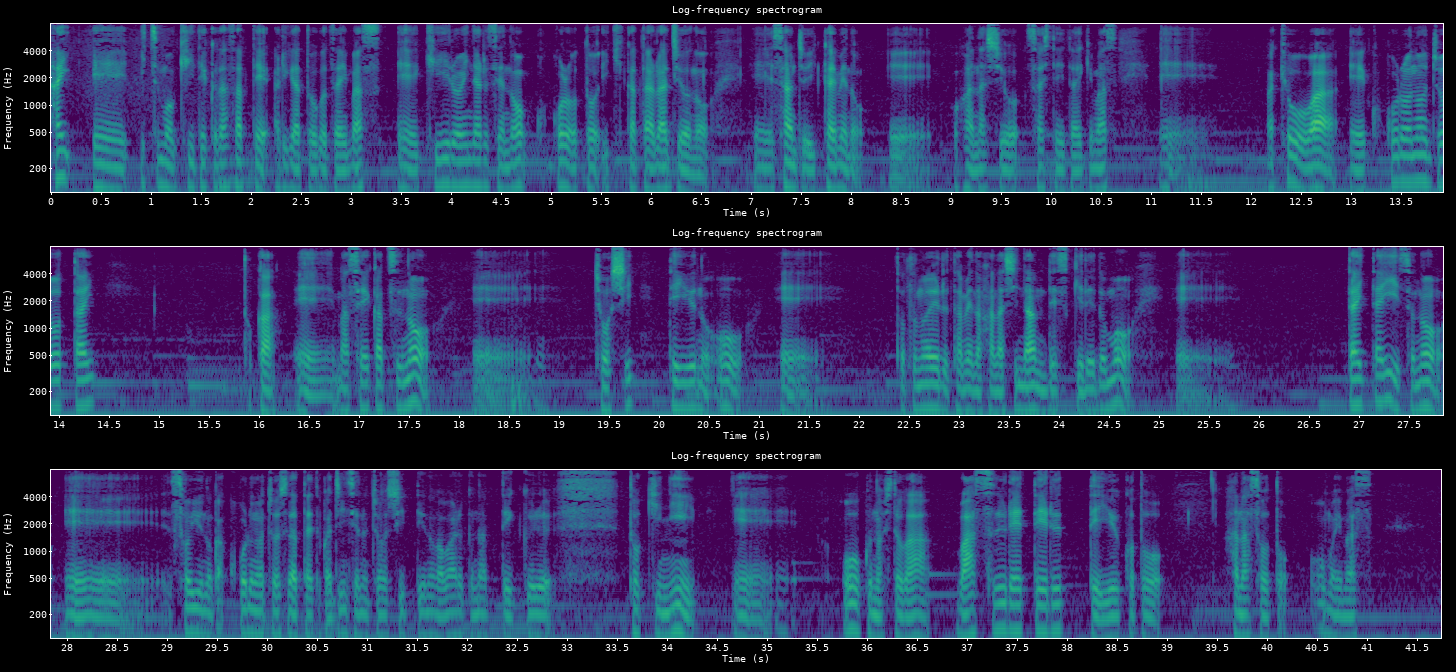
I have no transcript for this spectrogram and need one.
はい、えー、いつも聞いてくださってありがとうございます。えー、黄色いナルセの心と生き方ラジオの、えー、31回目の、えー、お話をさせていただきます。えーまあ、今日は、えー、心の状態とか、えーまあ、生活の、えー、調子っていうのを、えー、整えるための話なんですけれども、えー大体その、えー、そういうのが心の調子だったりとか人生の調子っていうのが悪くなってくる時に、えー、多くの人が忘れてるっていうことを話そうと思います。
